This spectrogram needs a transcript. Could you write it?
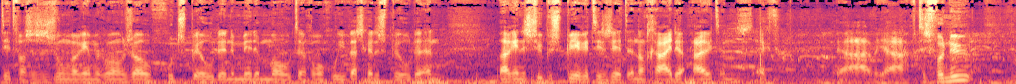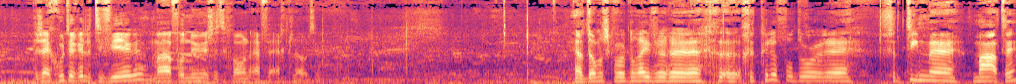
dit was een seizoen waarin we gewoon zo goed speelden in de middenmoot. En gewoon goede wedstrijden speelden. En waarin de super spirit in zit. En dan ga je eruit. En het is echt... Ja, ja, het is voor nu... We zijn goed te relativeren. Maar voor nu is het gewoon even echt kloten. Ja, Damaske wordt nog even uh, geknuffeld door uh, zijn teammaat. Uh,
